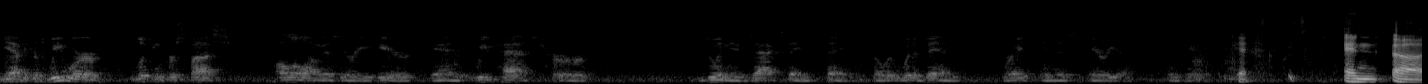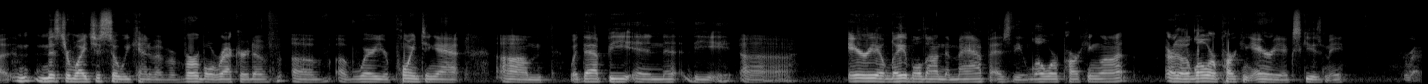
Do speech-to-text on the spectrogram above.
Yeah, because we were looking for spots all along this area here, and we passed her doing the exact same thing. So it would have been right in this area in here. Okay. And uh, Mr. White, just so we kind of have a verbal record of, of, of where you're pointing at, um, would that be in the uh, area labeled on the map as the lower parking lot, or the lower parking area, excuse me? Correct.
